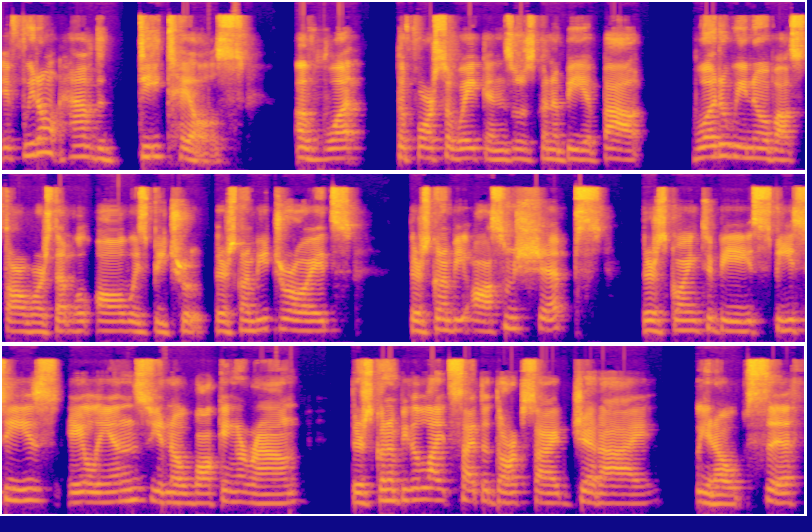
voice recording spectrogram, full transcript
if we don't have the details of what The Force Awakens was going to be about, what do we know about Star Wars that will always be true? There's going to be droids, there's going to be awesome ships, there's going to be species, aliens, you know, walking around. There's going to be the light side, the dark side, Jedi, you know, Sith,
